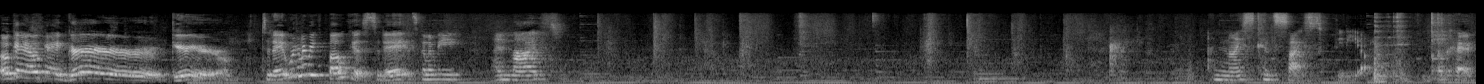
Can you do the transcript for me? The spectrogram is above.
okay, okay, girl, girl. Today we're going to be focused. Today it's going to be a nice nice concise video. Okay.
